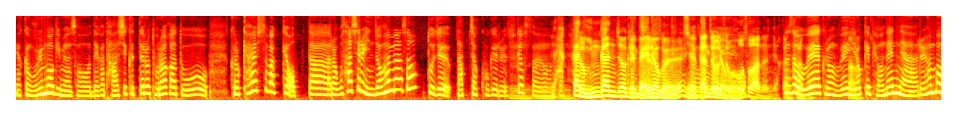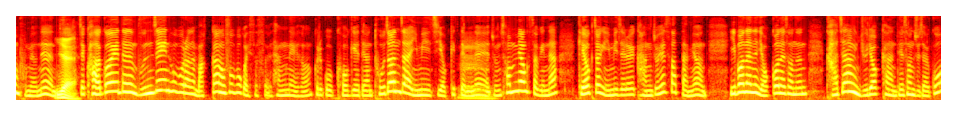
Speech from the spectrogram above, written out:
약간 울먹이면서 내가 다시 그때로 돌아가도 그렇게 할 수밖에 없다라고 사실을 인정하면서 또 이제 납작 고개를 숙였어요. 음. 약간 좀 인간적인 그렇죠, 매력을. 예, 인간적으로 좀 풍기려고. 호소하는 약간 그래서 그런- 왜 그럼 왜 어. 이렇게 변했냐를 한번 보면은 예. 이제 과거 에 는 문재인 후보라는 막강한 후보가 있었어요 당내에서 그리고 거기에 대한 도전자 이미지였기 때문에 음. 좀 선명성이나 개혁적인 이미지를 강조했었다면 이번에는 여권에서는 가장 유력한 대선 주자고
